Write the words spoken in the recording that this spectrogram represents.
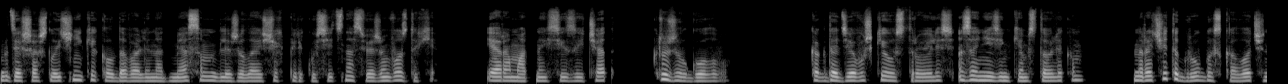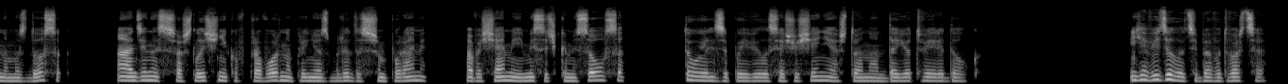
где шашлычники колдовали над мясом для желающих перекусить на свежем воздухе, и ароматный сизый чад кружил голову. Когда девушки устроились за низеньким столиком, нарочито грубо сколоченным из досок, а один из шашлычников проворно принес блюдо с шампурами, овощами и мисочками соуса, то у Эльзы появилось ощущение, что она отдает Вере долг. «Я видела тебя во дворце»,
